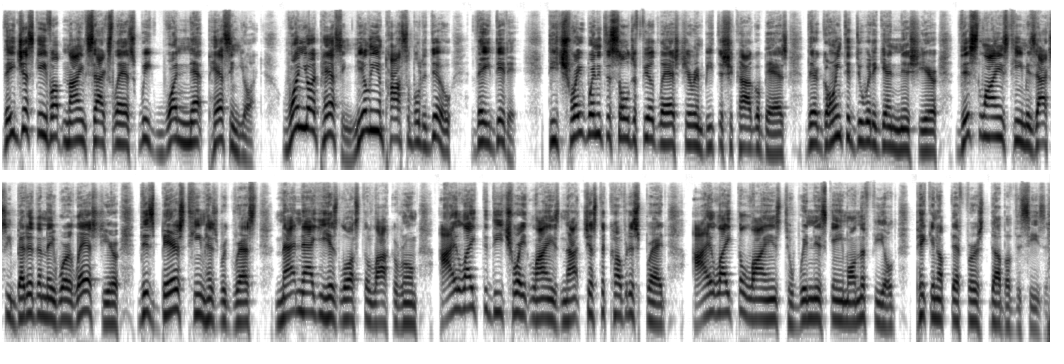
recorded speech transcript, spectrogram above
They just gave up nine sacks last week, one net passing yard. One yard passing, nearly impossible to do. They did it. Detroit went into Soldier Field last year and beat the Chicago Bears. They're going to do it again this year. This Lions team is actually better than they were last year. This Bears team has regressed. Matt Nagy has lost the locker room. I like the Detroit Lions not just to cover the spread. I like the Lions to win this game on the field, picking up their first dub of the season.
